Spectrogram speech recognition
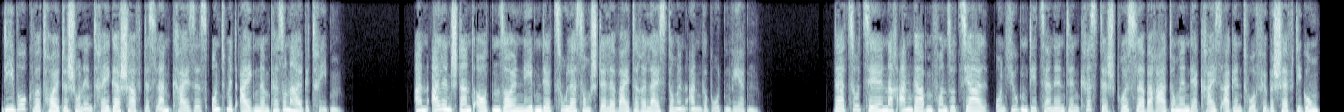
Dieburg wird heute schon in Trägerschaft des Landkreises und mit eigenem Personal betrieben. An allen Standorten sollen neben der Zulassungsstelle weitere Leistungen angeboten werden. Dazu zählen nach Angaben von Sozial- und Jugenddezernentin Christe Sprössler Beratungen der Kreisagentur für Beschäftigung,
